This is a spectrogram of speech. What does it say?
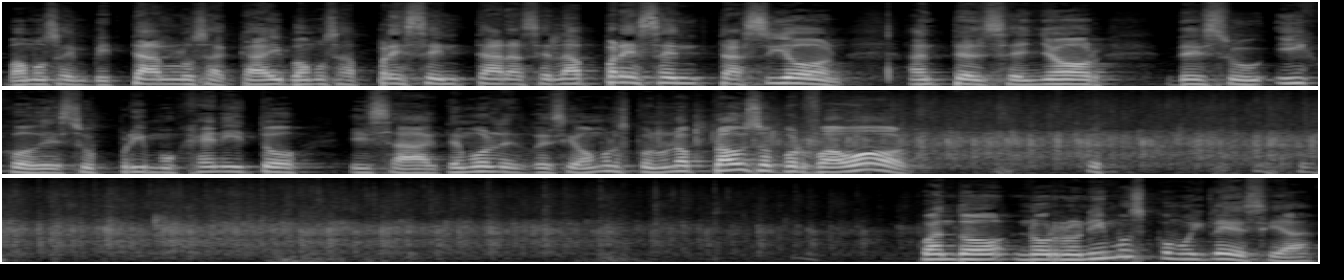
Vamos a invitarlos acá y vamos a presentar, hacer la presentación ante el Señor de su hijo, de su primogénito Isaac. Démosle, recibámoslos con un aplauso, por favor. Cuando nos reunimos como iglesia,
